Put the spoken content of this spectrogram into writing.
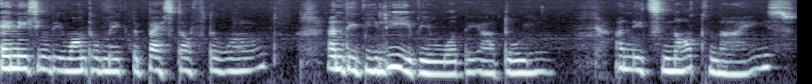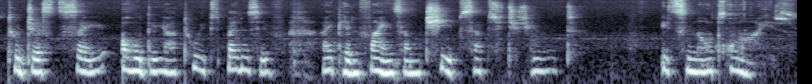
Anything they want to make the best of the world. And they believe in what they are doing. And it's not nice to just say, oh, they are too expensive. I can find some cheap substitute. It's not nice.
